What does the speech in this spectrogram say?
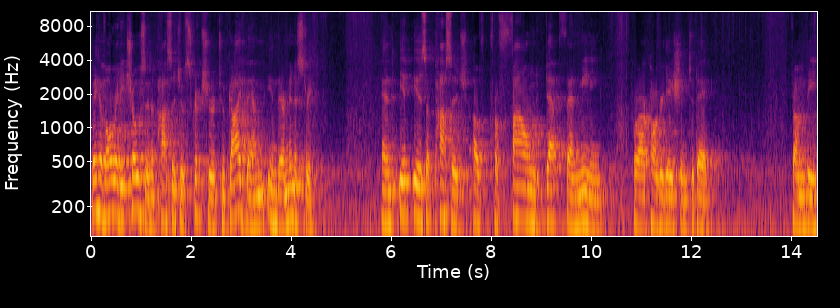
They have already chosen a passage of Scripture to guide them in their ministry and it is a passage of profound depth and meaning for our congregation today. From the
